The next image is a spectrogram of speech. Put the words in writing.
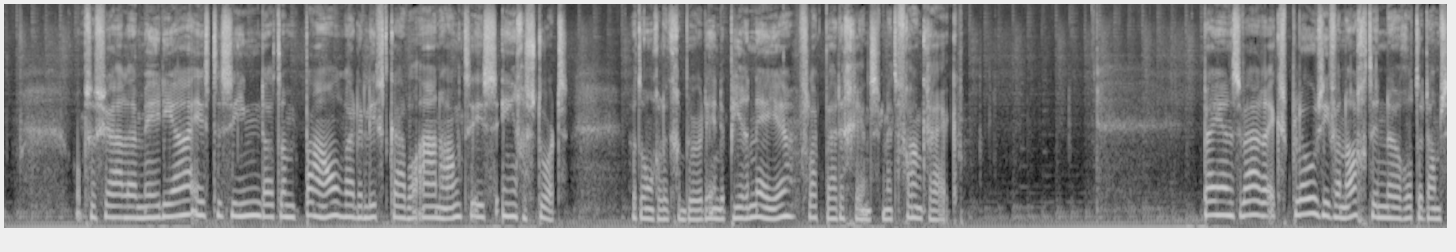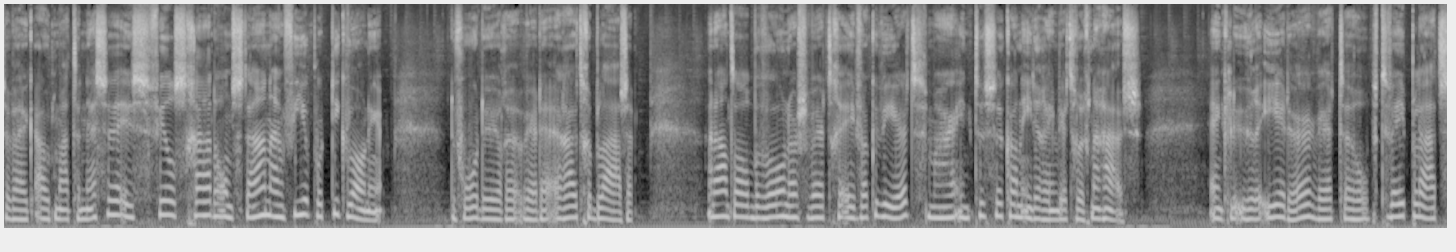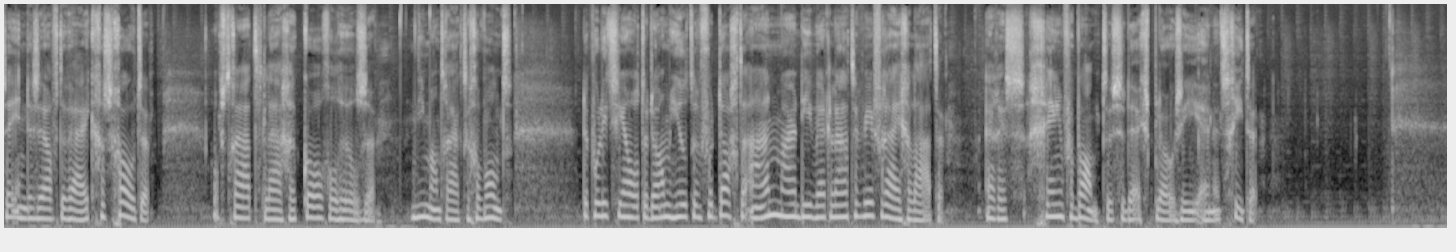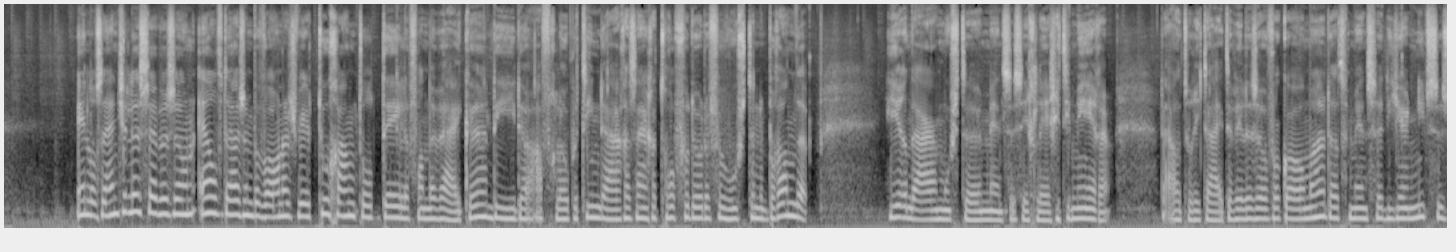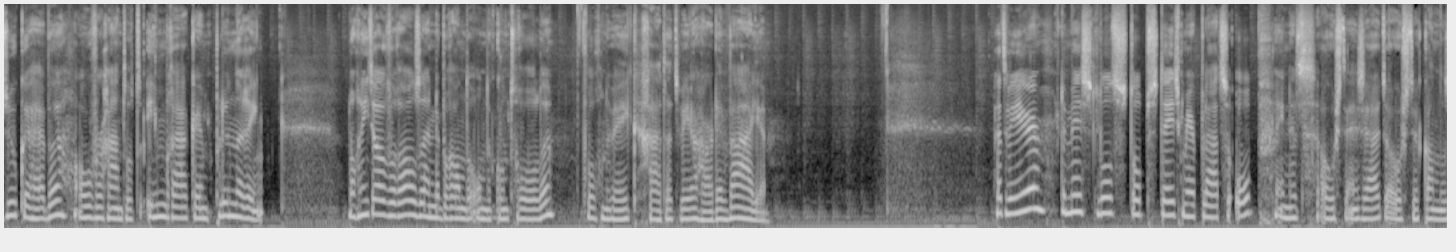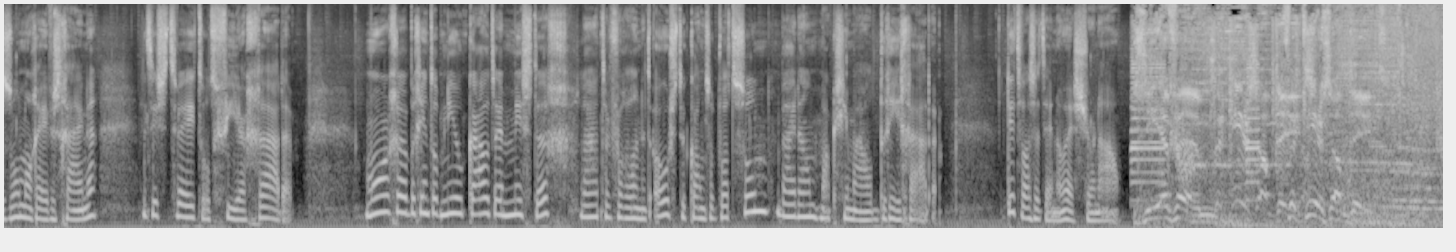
Op sociale media is te zien dat een paal waar de liftkabel aanhangt is ingestort. Het ongeluk gebeurde in de Pyreneeën, vlakbij de grens met Frankrijk. Bij een zware explosie vannacht in de Rotterdamse wijk Oud-Matenesse... is veel schade ontstaan aan vier portiekwoningen. De voordeuren werden eruit geblazen. Een aantal bewoners werd geëvacueerd... maar intussen kan iedereen weer terug naar huis. Enkele uren eerder werd er op twee plaatsen in dezelfde wijk geschoten. Op straat lagen kogelhulzen. Niemand raakte gewond. De politie in Rotterdam hield een verdachte aan... maar die werd later weer vrijgelaten. Er is geen verband tussen de explosie en het schieten. In Los Angeles hebben zo'n 11.000 bewoners weer toegang tot delen van de wijken... die de afgelopen tien dagen zijn getroffen door de verwoestende branden. Hier en daar moesten mensen zich legitimeren. De autoriteiten willen zo voorkomen dat mensen die er niets te zoeken hebben... overgaan tot inbraak en plundering. Nog niet overal zijn de branden onder controle. Volgende week gaat het weer harder waaien. Het weer. De mist lost op steeds meer plaatsen op. In het oosten en zuidoosten kan de zon nog even schijnen. Het is 2 tot 4 graden. Morgen begint opnieuw koud en mistig. Later vooral in het oosten kans op wat zon. Bij dan maximaal 3 graden. Dit was het NOS Journaal. ZFM. Verkeersupdate.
